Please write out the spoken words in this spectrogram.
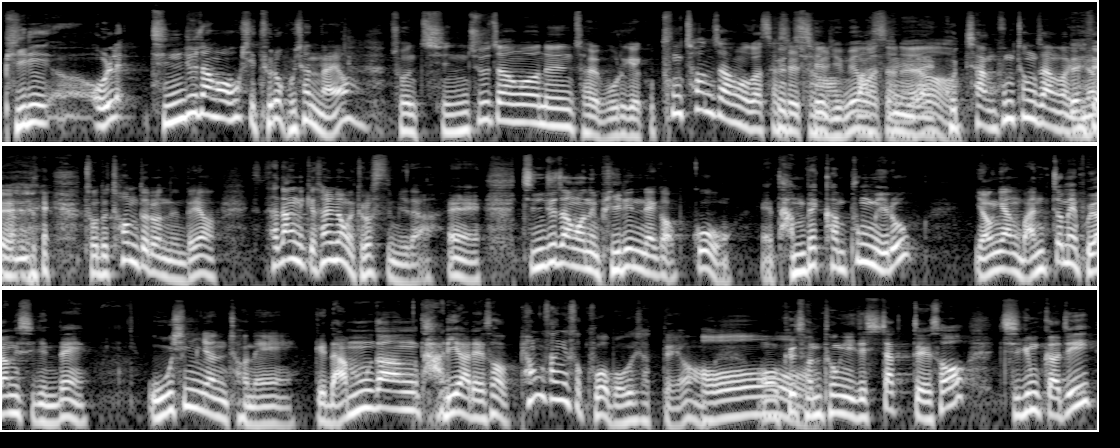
비리 어, 원래 진주장어 혹시 들어보셨나요? 전 진주장어는 잘 모르겠고 풍천장어가 사실 그렇죠. 제일 유명하잖아요. 맞습니다. 고창 풍청장어 네네. 유명한데 저도 처음 들었는데요. 사장님께 설명을 들었습니다. 예, 진주장어는 비린내가 없고 예, 담백한 풍미로 영양 만점의 보양식인데 50년 전에 그 남강 다리 아래서 평상에서 구워 먹으셨대요. 오. 어, 그 전통이 이제 시작돼서 지금까지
